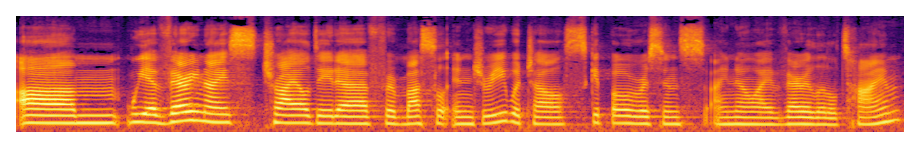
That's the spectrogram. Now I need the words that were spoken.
Um, we have very nice trial data for muscle injury, which I'll skip over since I know I have very little time.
